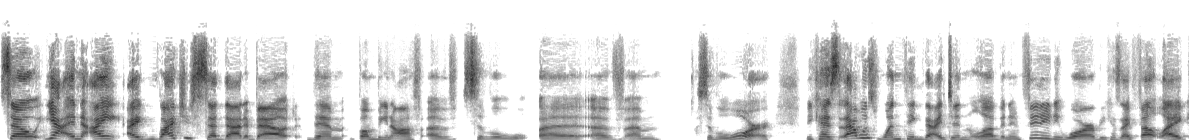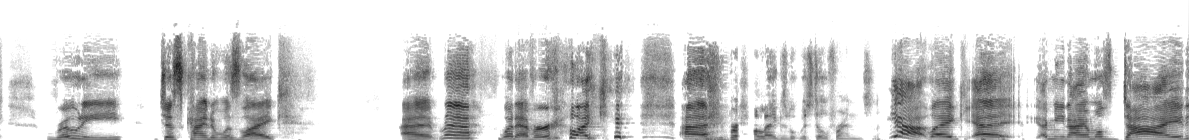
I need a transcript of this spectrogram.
so yeah and i i'm glad you said that about them bumping off of civil uh of um civil war because that was one thing that i didn't love in infinity war because i felt like rhodey just kind of was like uh meh, whatever like uh you broke my legs but we're still friends. Yeah like uh i mean i almost died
